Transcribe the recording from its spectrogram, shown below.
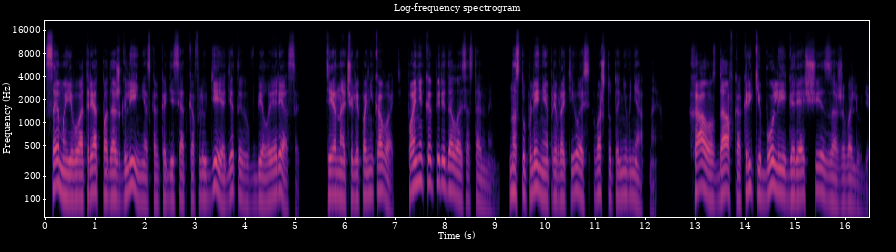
Сэм и его отряд подожгли несколько десятков людей, одетых в белые рясы. Те начали паниковать. Паника передалась остальным. Наступление превратилось во что-то невнятное. Хаос, давка, крики боли и горящие заживо люди.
